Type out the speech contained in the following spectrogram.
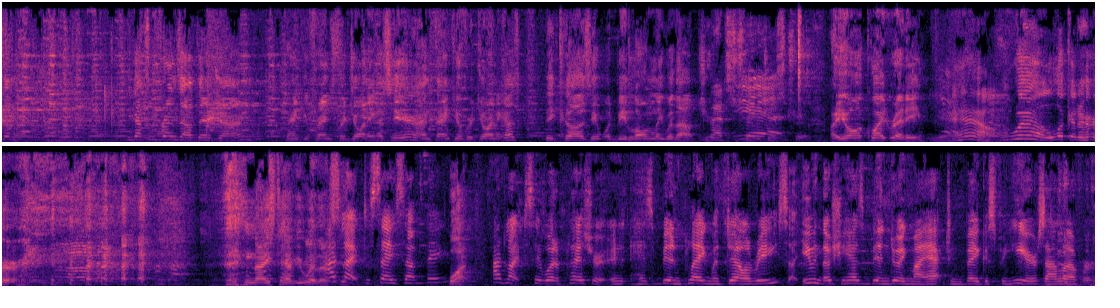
Johnny Olson. You got some friends out there, John. Thank you, friends, for joining us here, and thank you for joining us because it would be lonely without you. That's true, Yes. just true. Are you all quite ready? Yeah. Well, look at her. nice to have you with us. I'd like to say something. What? I'd like to say what a pleasure it has been playing with Della Reese. Even though she has been doing my act in Vegas for years, I love her.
